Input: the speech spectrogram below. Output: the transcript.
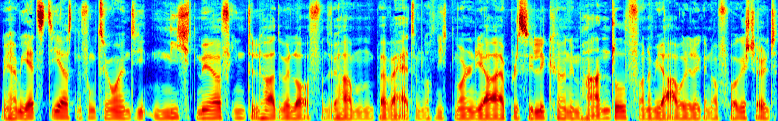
Wir haben jetzt die ersten Funktionen, die nicht mehr auf Intel-Hardware laufen. Wir haben bei weitem noch nicht mal ein Jahr Apple Silicon im Handel. Vor einem Jahr wurde da genau vorgestellt.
